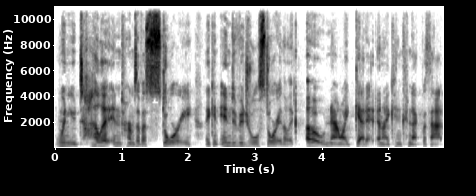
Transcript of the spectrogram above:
when you tell it in terms of a story like an individual story they're like oh now I get it and I can connect with that.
